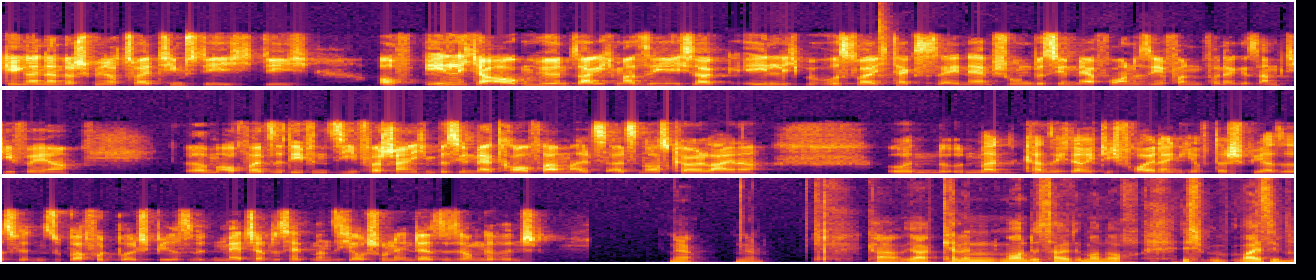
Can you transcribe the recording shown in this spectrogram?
gegeneinander spielen, auch zwei Teams, die ich, die ich auf ähnlicher Augenhöhe, sage ich mal, sehe. Ich sage ähnlich bewusst, weil ich Texas A&M schon ein bisschen mehr vorne sehe von, von der Gesamttiefe her. Ähm, auch weil sie defensiv wahrscheinlich ein bisschen mehr drauf haben als, als North Carolina. Und, und man kann sich da richtig freuen eigentlich auf das Spiel. Also es wird ein super Footballspiel. Es wird ein Matchup, das hätte man sich auch schon in der Saison gewünscht. Ja, ja. Ja, Kellen Mond ist halt immer noch, ich weiß nicht,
